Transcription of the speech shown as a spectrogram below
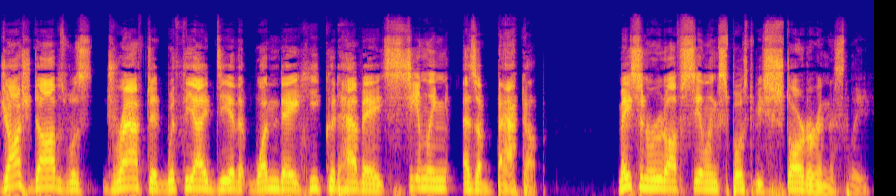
Josh Dobbs was drafted with the idea that one day he could have a ceiling as a backup. Mason Rudolph's ceiling's supposed to be starter in this league.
